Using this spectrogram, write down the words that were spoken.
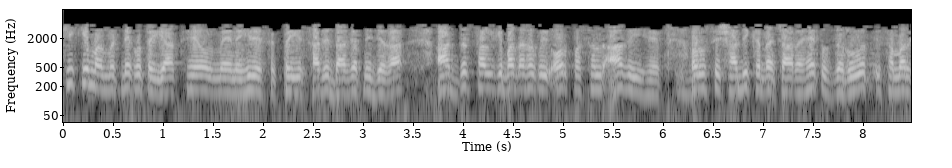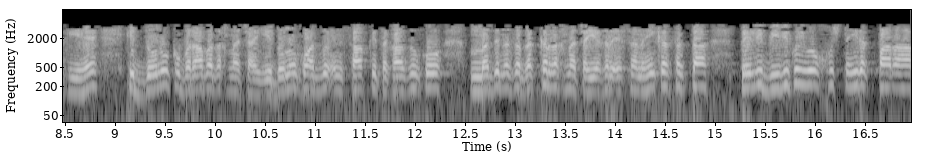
ٹھیک ہے مر مٹنے کو تیار تھے اور میں نہیں رہ سکتا یہ سارے داغے اپنی جگہ۔ آٹھ دس سال کے بعد اگر کوئی اور پسند آ گئی ہے اور اس سے شادی کرنا چاہ رہے ہیں تو ضرورت اس عمر کی ہے کہ دونوں کو برابر رکھنا چاہیے۔ دونوں کو عدل و انصاف کے تقاضوں کو مد نظر رکھ کر رکھنا چاہیے۔ اگر ایسا نہیں کر سکتا پہلی بیوی کو ہی وہ خوش نہیں رکھ پا رہا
